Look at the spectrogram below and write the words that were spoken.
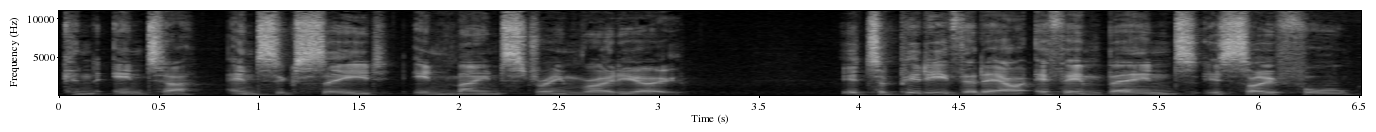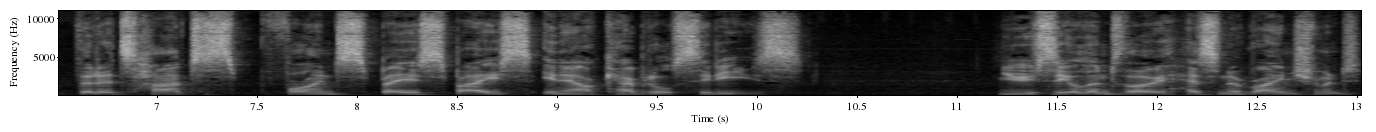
can enter and succeed in mainstream radio. It's a pity that our FM band is so full that it's hard to find spare space in our capital cities. New Zealand, though, has an arrangement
